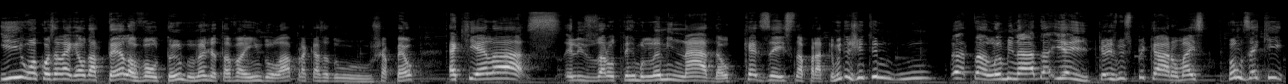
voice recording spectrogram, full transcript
E uma coisa legal da tela, voltando, né? Já tava indo lá pra casa do chapéu. É que ela. Eles usaram o termo laminada. O que quer dizer isso na prática? Muita gente. Hum, tá laminada, e aí? Porque eles não explicaram, mas vamos dizer que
